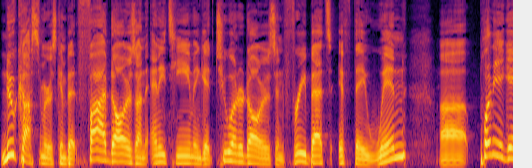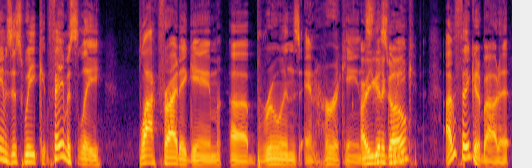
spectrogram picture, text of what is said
New customers can bet $5 on any team and get $200 in free bets if they win. Uh, plenty of games this week. Famously, Black Friday game, uh, Bruins and Hurricanes. Are you gonna go? week. I'm thinking about it.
